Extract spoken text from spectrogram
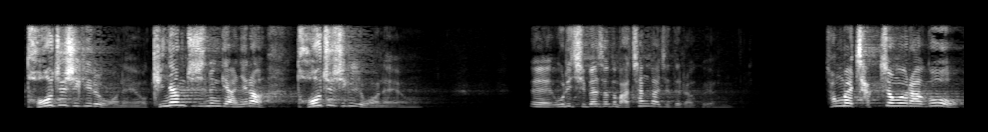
더 주시기를 원해요. 그냥 주시는 게 아니라 더 주시기를 원해요. 네, 우리 집에서도 마찬가지더라고요. 정말 작정을 하고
